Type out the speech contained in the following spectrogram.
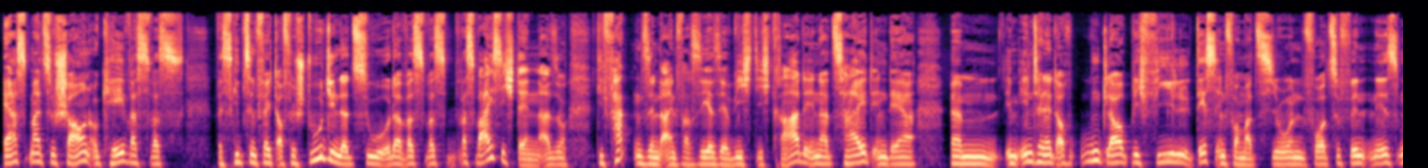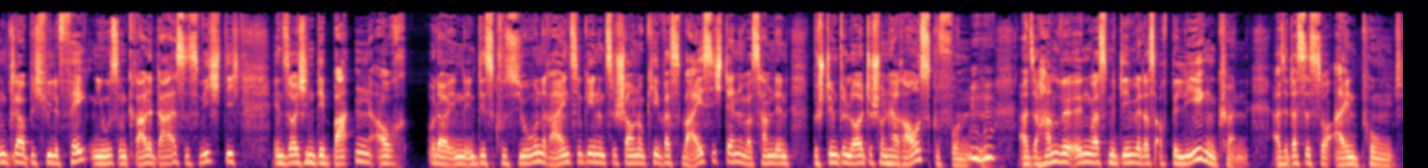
erstmal zu schauen, okay, was, was, was gibt's denn vielleicht auch für Studien dazu oder was, was, was weiß ich denn? Also die Fakten sind einfach sehr, sehr wichtig, gerade in einer Zeit, in der ähm, im Internet auch unglaublich viel Desinformation vorzufinden ist, unglaublich viele Fake News und gerade da ist es wichtig, in solchen Debatten auch oder in, in Diskussionen reinzugehen und zu schauen, okay, was weiß ich denn und was haben denn bestimmte Leute schon herausgefunden? Mhm. Also haben wir irgendwas, mit dem wir das auch belegen können? Also das ist so ein Punkt.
